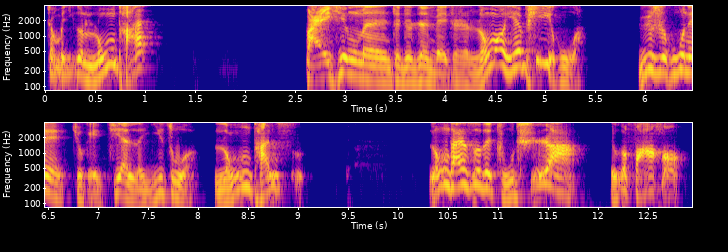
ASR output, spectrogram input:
这么一个龙潭。百姓们这就认为这是龙王爷庇护啊，于是乎呢，就给建了一座龙潭寺。龙潭寺的主持啊，有个法号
